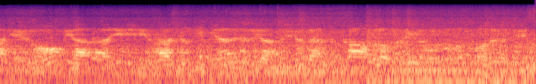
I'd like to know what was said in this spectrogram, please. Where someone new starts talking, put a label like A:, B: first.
A: Panie, umia, a jeśli w naszym imieniu, ja się będę kąpał, to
